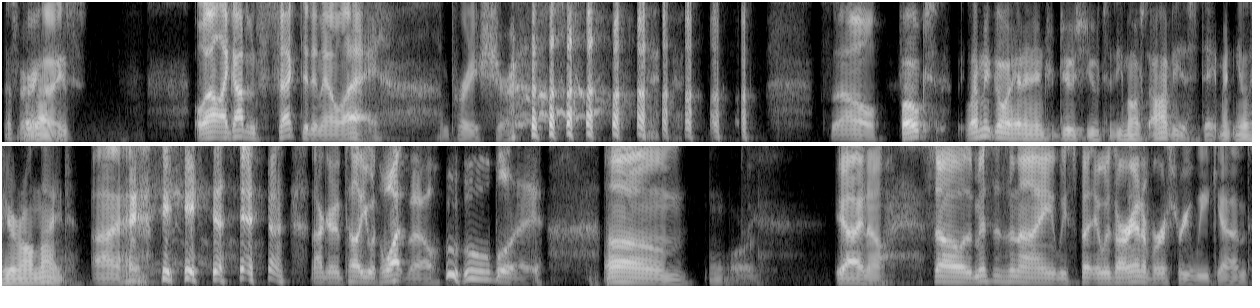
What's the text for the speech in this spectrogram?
That's very nice. Well, I got infected in LA. I'm pretty sure. so Folks, let me go ahead and introduce you to the most obvious statement you'll hear all night. I not gonna tell you with what though. Ooh boy. Um. Yeah, I know. So the missus and I, we spent. It was our anniversary weekend.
